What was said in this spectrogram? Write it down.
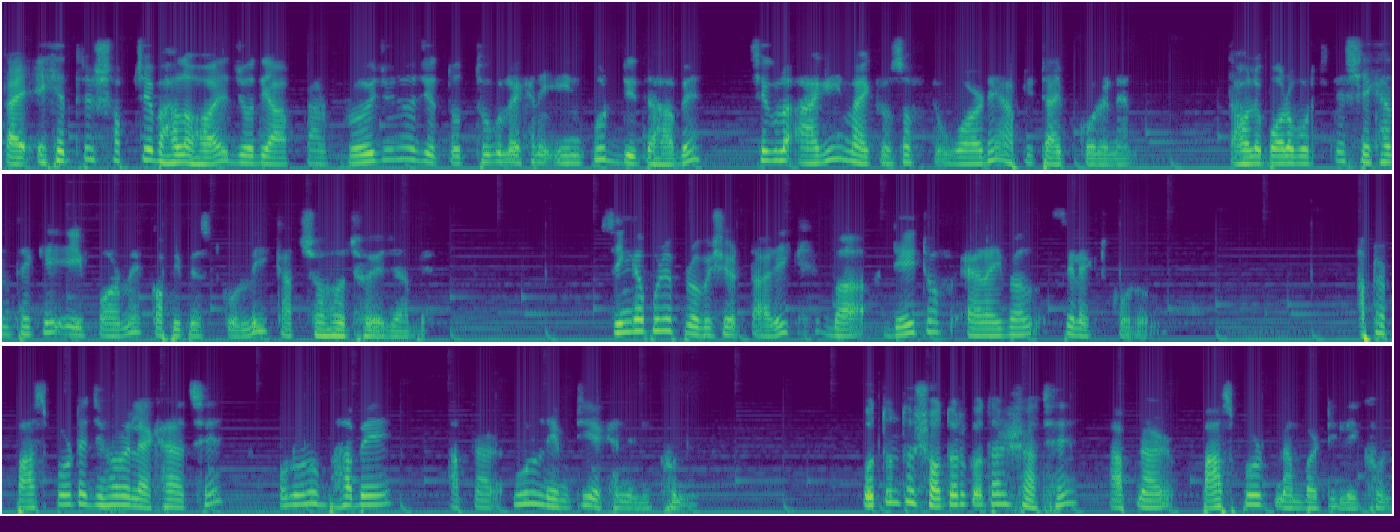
তাই এক্ষেত্রে সবচেয়ে ভালো হয় যদি আপনার প্রয়োজনীয় যে তথ্যগুলো এখানে ইনপুট দিতে হবে, সেগুলো আগেই মাইক্রোসফট ওয়ার্ডে আপনি টাইপ করে নেন। তাহলে পরবর্তীতে সেখান থেকে এই ফর্মে কপি পেস্ট করলেই কাজ সহজ হয়ে যাবে। সিঙ্গাপুরে প্রবেশের তারিখ বা ডেট অফ অ্যারাইভাল সিলেক্ট করুন। আপনার পাসপোর্টে যেভাবে লেখা আছে অনুরূপভাবে আপনার ফুল নেমটি এখানে লিখুন। অত্যন্ত সতর্কতার সাথে আপনার পাসপোর্ট নাম্বারটি লিখুন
